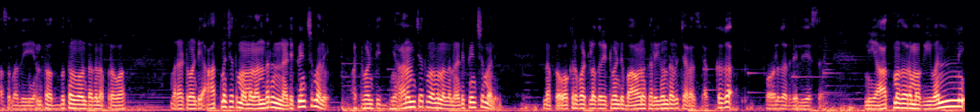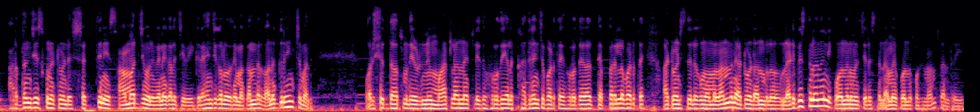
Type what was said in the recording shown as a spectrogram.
అసలు అది ఎంత అద్భుతంగా ఉంటుంది నా ప్రభా. మరి అటువంటి ఆత్మచేత మమ్మల్ని అందరిని నడిపించమని అటువంటి జ్ఞానం చేత మమ్మల్ని అందరిని నడిపించమని నా ప్రభు ఒకరి పట్ల ఒకరు ఎటువంటి భావన కలిగి ఉండాలి. చాలా చక్కగా పౌలు గారు తెలియజేస్తారు నీ ఆత్మ ద్వారా మాకు ఇవన్నీ అర్థం చేసుకునేటువంటి శక్తిని సామర్థ్యం వినగలిచేవి గ్రహించగలది మాకు అనుగ్రహించమని. పరిశుద్ధాత్మ దేవుడు నువ్వు మాట్లాడినట్లయితే హృదయాలు కదిలించబడతాయి హృదయాలు తెప్పరిల్లబడతాయి. అటువంటి స్థితిలోకి మమ్మల్ని అందరినీ అటువంటి అనుభవం నడిపిస్తున్నది నీకు వందనములు చెల్లిస్తున్నా మేము పొందుకుంటున్నాం తండ్రి.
